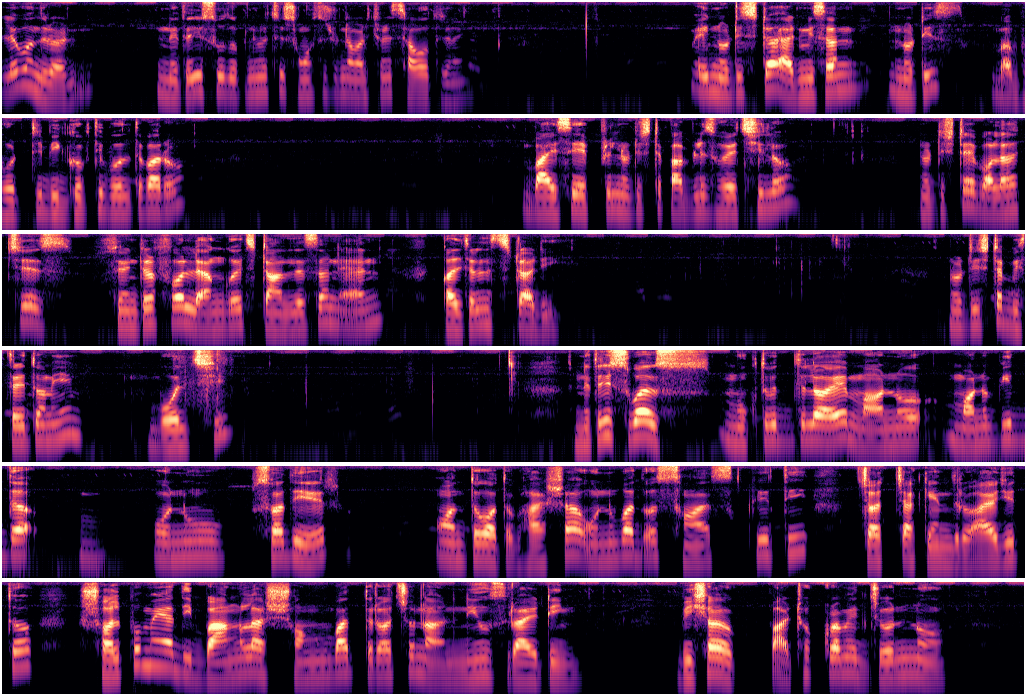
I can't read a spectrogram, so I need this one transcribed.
Hello বন্ধুরা, নেতাজি সুদ open ইউনিভার্সিটির সমস্ত স্টুডেন্ট আমার চ্যানেলে স্বাগত জানাই। এই নোটিশটা অ্যাডমিশান নোটিশ বা ভর্তি বিজ্ঞপ্তি বলতে পারো। বাইশে এপ্রিল নোটিশটা পাবলিশ হয়েছিল। নোটিশটায় বলা হচ্ছে centre for language translation and cultural study নোটিশটা বিস্তারিত আমি বলছি। নেতাজি সুভাষ মুক্ত বিদ্যালয়ে মানব মানববিদ্যা অনুষদের অন্তর্গত ভাষা, অনুবাদ ও সংস্কৃতি চর্চা কেন্দ্র আয়োজিত স্বল্পমেয়াদী বাংলা সংবাদ রচনা নিউজ রাইটিং বিষয়ক পাঠ্যক্রমের জন্য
